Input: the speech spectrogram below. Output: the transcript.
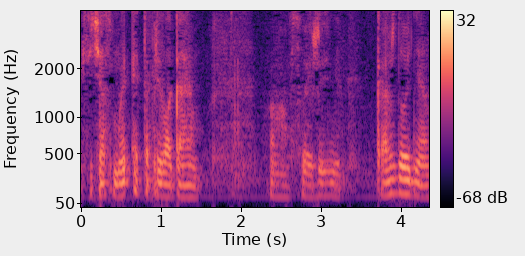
и сейчас мы это прилагаем а, в своей жизни каждого дня.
